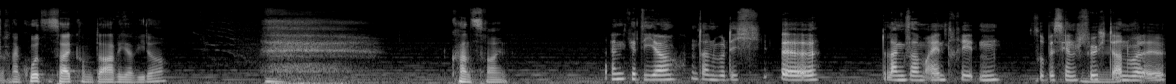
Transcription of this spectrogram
nach einer kurzen Zeit kommt Daria wieder. Du kannst rein. Danke dir. Und dann würde ich äh, langsam eintreten. So ein bisschen schüchtern, mhm. weil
